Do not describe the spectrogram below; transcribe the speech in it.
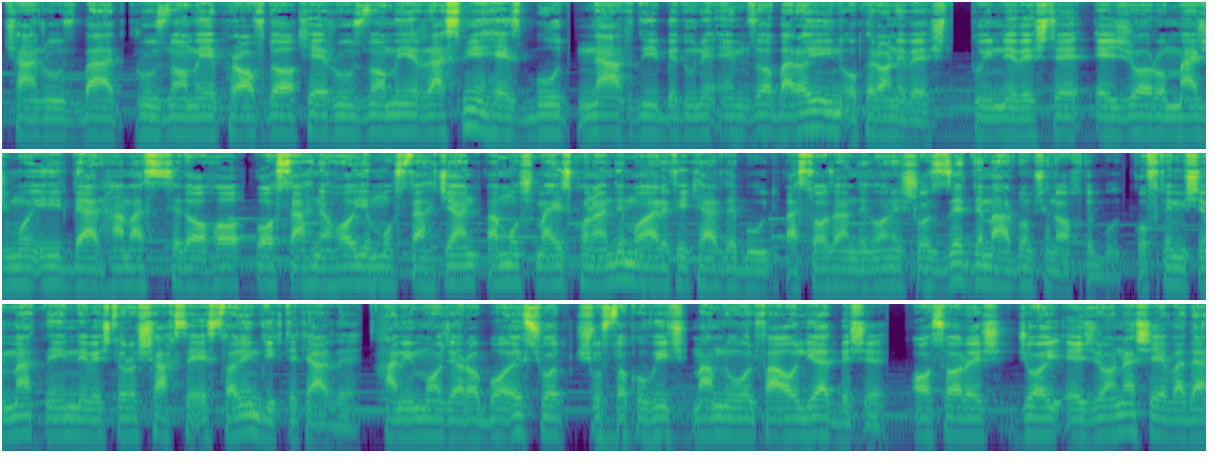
چند روز بعد روزنامه پرافدا که روزنامه رسمی حزب بود نقدی بدون امضا برای این اپرا نوشت. تو این نوشته اجرا رو مجموعی در هم از صداها با صحنه های مستهجن و مشمئز کننده معرفی کرده بود و سازندگانش رو ضد مردم شناخته بود. گفته میشه متن این نوشته رو شخص استالین دیکته کرده. همین ماجرا باعث شد شوستاکوویچ ممنوع الفعالیت بشه. آثارش جای اجرا نشه و در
